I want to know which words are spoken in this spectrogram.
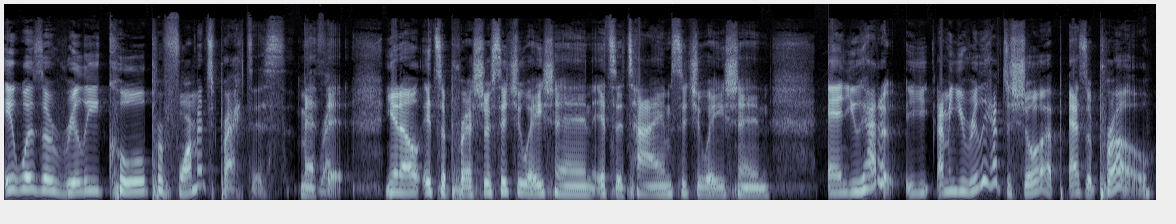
it was a really cool performance practice method. Right. You know, it's a pressure situation, it's a time situation, and you had to. I mean, you really have to show up as a pro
